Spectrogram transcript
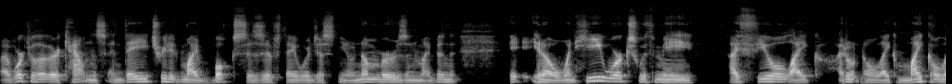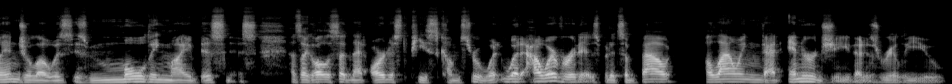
I've worked with other accountants and they treated my books as if they were just, you know, numbers and my business. It, you know, when he works with me, I feel like, I don't know, like Michelangelo is is molding my business. It's like all of a sudden that artist piece comes through. What what however it is, but it's about allowing that energy that is really you,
